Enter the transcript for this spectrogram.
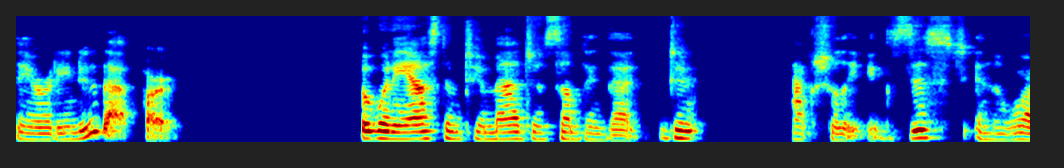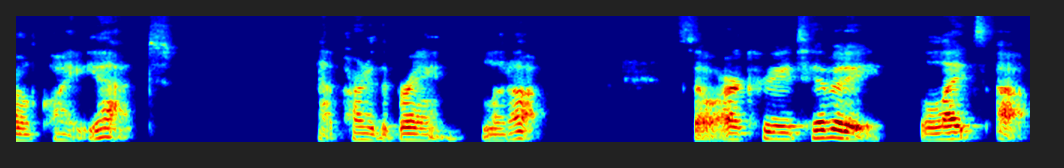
They already knew that part. But when he asked them to imagine something that didn't actually exist in the world quite yet, that part of the brain lit up. So our creativity lights up.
